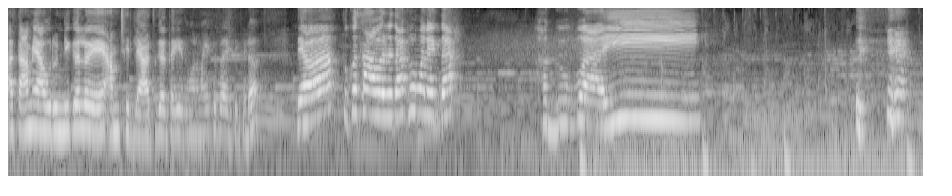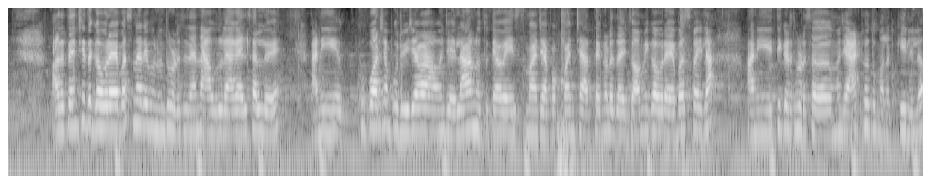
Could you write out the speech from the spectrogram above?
आता आम्ही आवरून निघालो आहे आमच्या आज करता येते तुम्हाला माहीतच आहे तिकडं. देवा तू कसं आवडलं दाखव मला एकदा. अगं बाई. आता त्यांची तर गौराया बसणार आहे म्हणून थोडंसं त्यांना आवरू लागायला चाललो आहे आणि खूप वर्षांपूर्वी जेव्हा म्हणजे लहान होतो त्यावेळेस माझ्या पप्पांच्या आत्याकडे जायचो आम्ही गौराया बसवायला आणि तिकडे थोडंसं म्हणजे आठवतो मला केलेलं.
